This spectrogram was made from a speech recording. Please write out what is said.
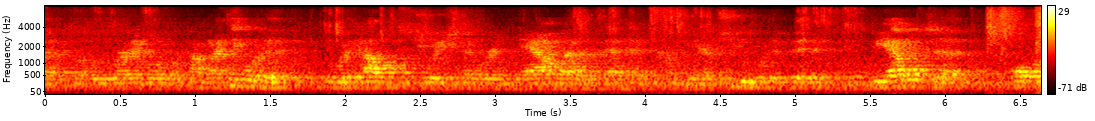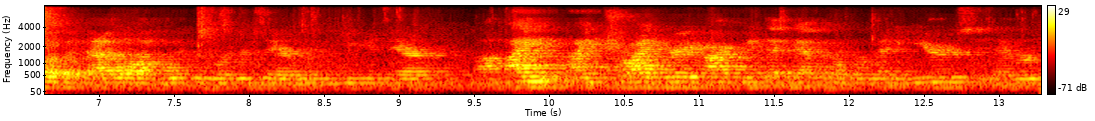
but we weren't able to overcome it. I think it would have, it would help the situation that we're in now better that had come here too, would have been to be able to open up a dialogue with the workers there, with the union there. Uh, I, I tried very hard to make that happen over many years, it never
